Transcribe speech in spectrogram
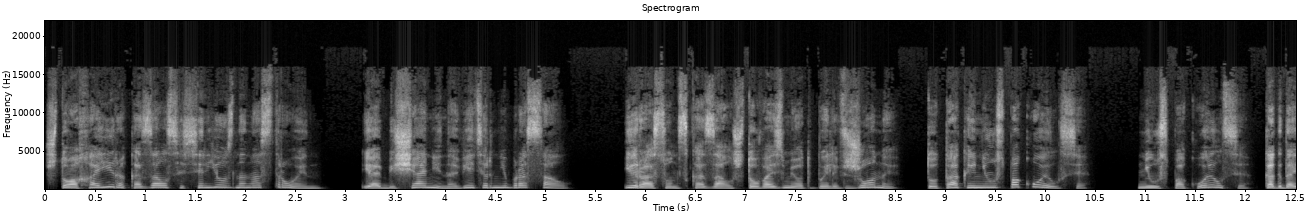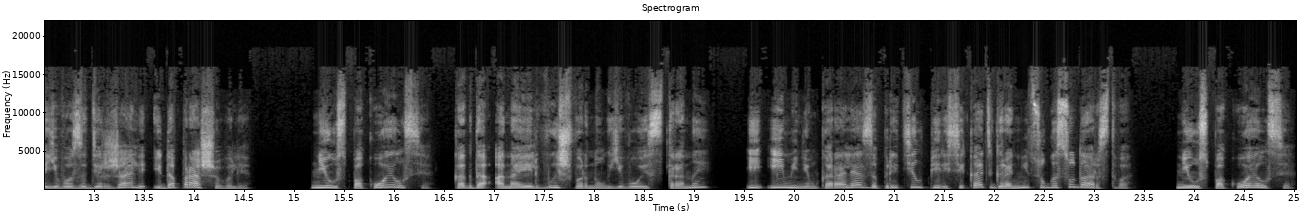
что Ахаир оказался серьезно настроен и обещаний на ветер не бросал. И раз он сказал, что возьмет Белль в жены, то так и не успокоился. Не успокоился, когда его задержали и допрашивали. Не успокоился, когда Анаэль вышвырнул его из страны и именем короля запретил пересекать границу государства. Не успокоился,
